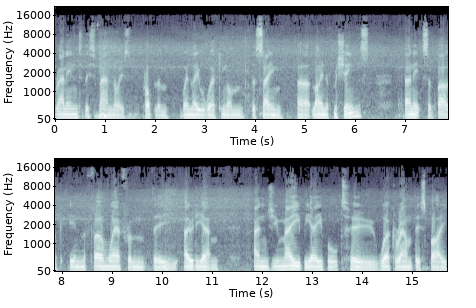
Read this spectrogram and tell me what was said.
ran into this fan noise problem when they were working on the same uh, line of machines, and it's a bug in the firmware from the ODM. And you may be able to work around this by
